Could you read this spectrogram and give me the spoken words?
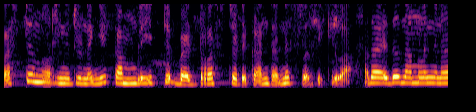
റെസ്റ്റ് എന്ന് പറഞ്ഞിട്ടുണ്ടെങ്കിൽ കംപ്ലീറ്റ് ബെഡ് റെസ്റ്റ് എടുക്കാൻ തന്നെ ശ്രദ്ധിക്കുക. അതായത് നമ്മളിങ്ങനെ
